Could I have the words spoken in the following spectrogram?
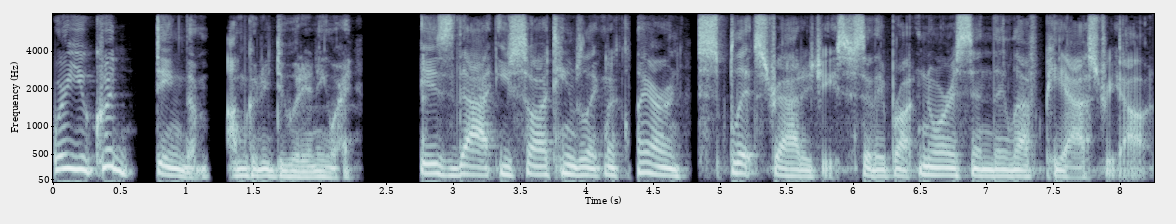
where you could ding them. I'm going to do it anyway is that you saw teams like McLaren split strategies. So they brought Norris in, they left Piastri out.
